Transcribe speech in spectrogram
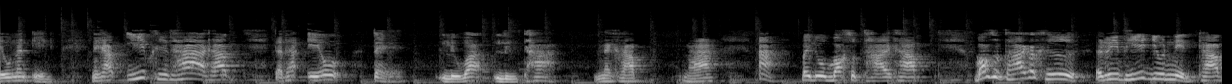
else นั่นเองนะครับ if คือถ้าครับ แต่ถ้า else แต่หรือว่าหรือถ้านะครับนะอะไปดูบล็อกสุดท้ายครับ บล็อกสุดท้ายก็คือ repeat unit ครับ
